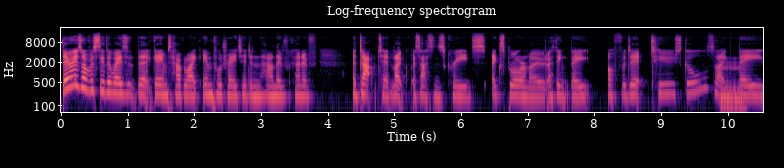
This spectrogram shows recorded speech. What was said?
there is obviously the ways that, that games have like infiltrated and how they've kind of adapted, like Assassin's Creed's Explorer mode. I think they offered it to schools, like Mm. they.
